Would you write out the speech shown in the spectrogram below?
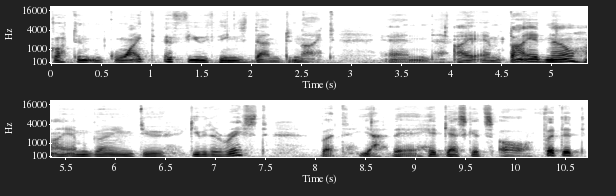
gotten quite a few things done tonight and I am tired now. I am going to give it a rest. But yeah, the head gaskets are fitted,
